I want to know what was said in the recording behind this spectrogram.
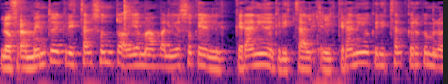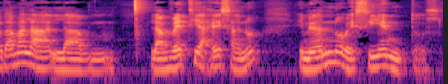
los fragmentos de cristal son todavía más valiosos que el cráneo de cristal. El cráneo de cristal creo que me lo daba la, la- las bestias esas, ¿no? Y me dan 900.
